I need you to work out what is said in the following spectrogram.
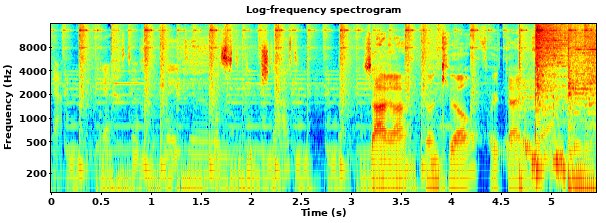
ja, die echt goed weten wat ze te doen staat. Sarah, dankjewel voor je tijd.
